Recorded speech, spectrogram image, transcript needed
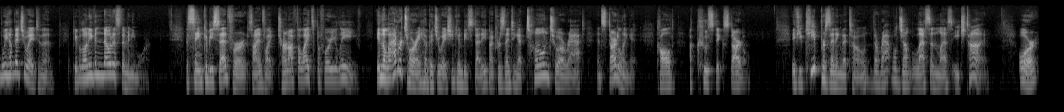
we habituate to them. People don't even notice them anymore. The same could be said for signs like turn off the lights before you leave. In the laboratory, habituation can be studied by presenting a tone to a rat and startling it, called acoustic startle. If you keep presenting the tone, the rat will jump less and less each time. Or,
